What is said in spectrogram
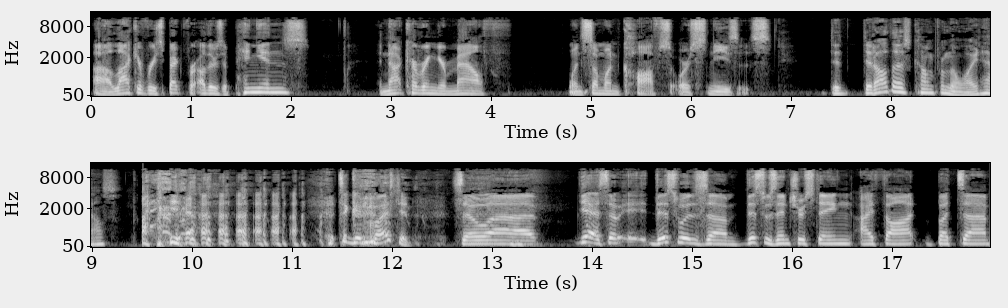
Uh, lack of respect for others' opinions and not covering your mouth when someone coughs or sneezes. Did did all those come from the White House? yeah, it's a good question. So uh, yeah, so uh, this was um, this was interesting. I thought, but uh,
